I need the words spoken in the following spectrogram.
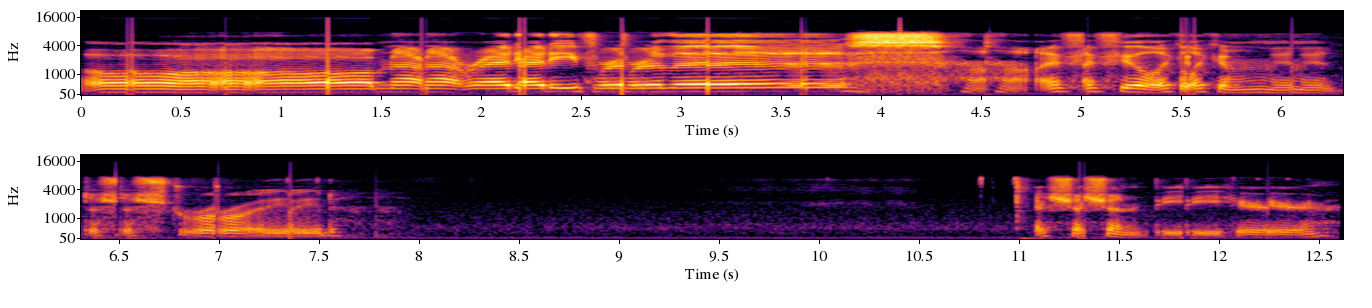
Oh, I'm not, not ready, ready for, for this. Uh-huh. I, I feel like, like I'm gonna get destroyed. I sh shouldn't be, be here.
